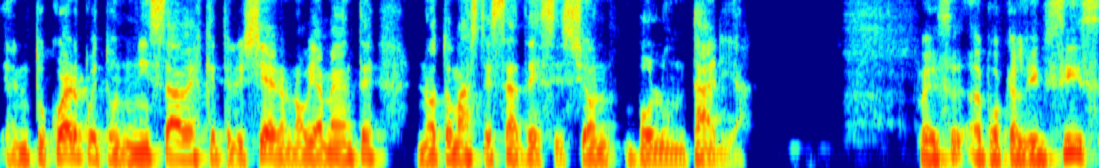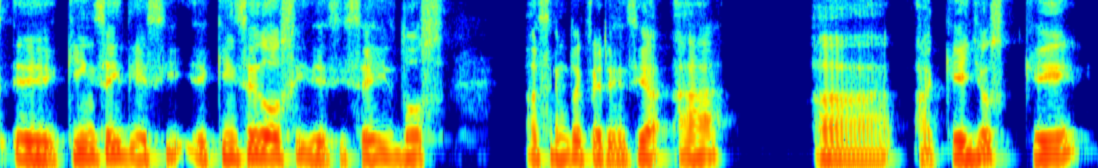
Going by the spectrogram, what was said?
en tu cuerpo y tú ni sabes que te lo hicieron, obviamente no tomaste esa decisión voluntaria. Pues Apocalipsis 15, y 15, 2 y 16, 2 hacen referencia a, a, aquellos que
